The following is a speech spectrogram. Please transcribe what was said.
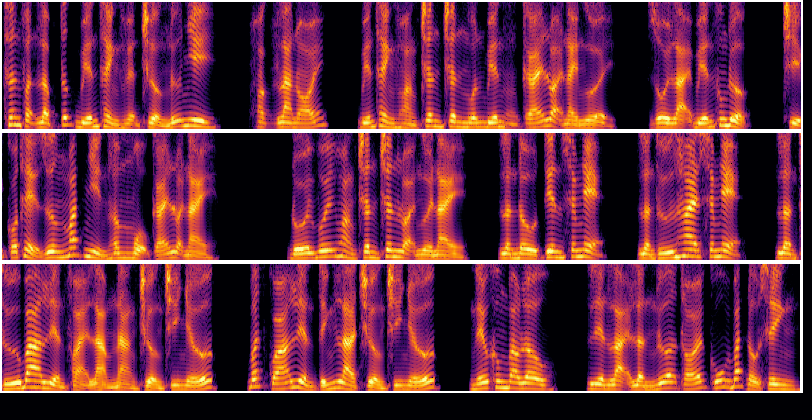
thân phận lập tức biến thành huyện trưởng nữ nhi, hoặc là nói, biến thành hoàng chân chân muốn biến cái loại này người, rồi lại biến không được, chỉ có thể dương mắt nhìn hâm mộ cái loại này. Đối với hoàng chân chân loại người này, lần đầu tiên xem nhẹ, lần thứ hai xem nhẹ, lần thứ ba liền phải làm nàng trường chi nhớ, bất quá liền tính là trường chi nhớ, nếu không bao lâu, liền lại lần nữa thói cũ bắt đầu sinh,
